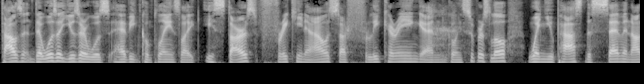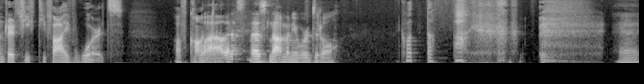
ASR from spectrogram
thousand there was a user was having complaints like it starts freaking out start flickering and going super slow when you pass the 755 words of content wow that's that's not many words at all like what the fuck uh,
